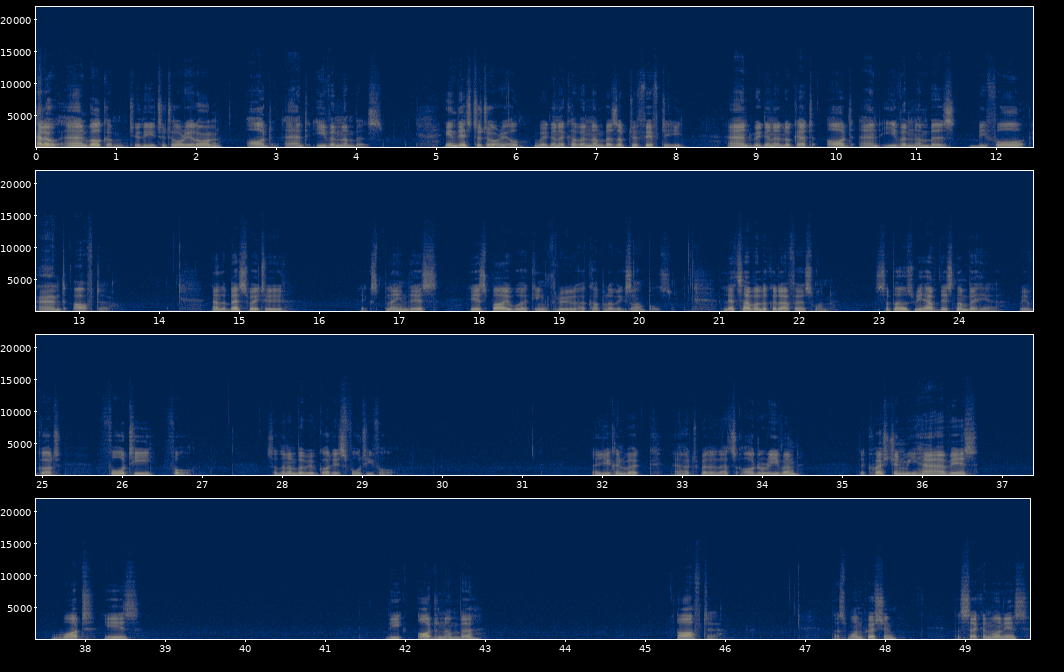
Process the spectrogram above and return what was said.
Hello and welcome to the tutorial on odd and even numbers. In this tutorial we're going to cover numbers up to 50 and we're going to look at odd and even numbers before and after. Now the best way to explain this is by working through a couple of examples. Let's have a look at our first one. Suppose we have this number here. We've got 44. So the number we've got is 44. Now you can work out whether that's odd or even. The question we have is what is the odd number after? That's one question. The second one is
